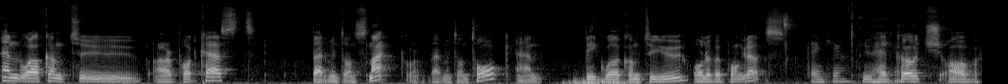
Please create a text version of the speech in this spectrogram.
and welcome to our podcast, Badminton Snack or Badminton Talk, and big welcome to you, Oliver Pongratz, Thank you. new head coach of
